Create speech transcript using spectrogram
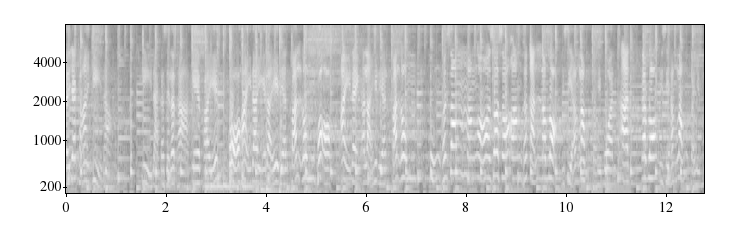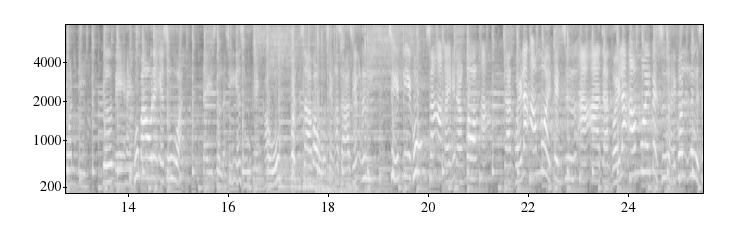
ละยะกายกี่นางนี่นาเกษตรทาแก้ไขขอให้ได้ไหลเดียนปันลมขอให้ได้อะไรเดียนปันลมกุ้งคนซ้ำมังอซอซออังถ้ากันลำร้องมีเสียงลำก็ให้มวนอันลำร้องมีเสียงลำก็ให้มวนดีเด้อเบให้ผู้เบาได้สวดได้ส่วนละชี้สู่แข่งเขา เสียงอาสาเสียงลือสิทธิ์มีคุ้งสาไก่ให้ดังกองอาจารย์คอยละอ้ำนวยเป็นซื่ออาอาจารย์คอยละอ้ำนวยเป็นซื้อให้คนลือส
